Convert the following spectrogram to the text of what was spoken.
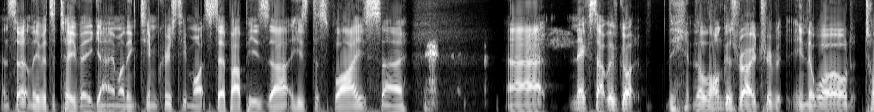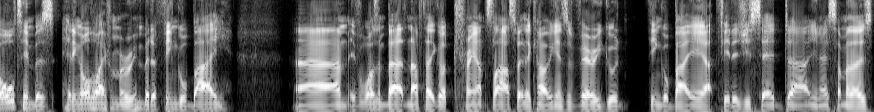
and certainly if it's a TV game, I think Tim Christie might step up his uh, his displays. So uh, next up, we've got the, the longest road trip in the world. Tall Timbers heading all the way from Ourimbah to Fingal Bay. Um, if it wasn't bad enough, they got trounced last week. They come up against a very good Fingal Bay outfit, as you said. Uh, you know some of those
